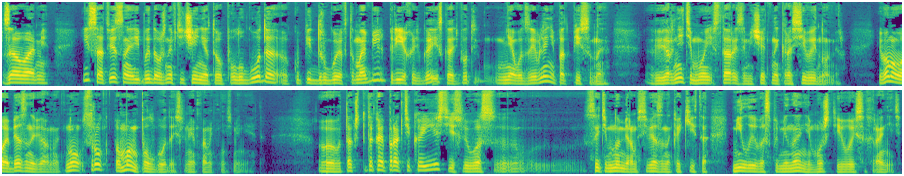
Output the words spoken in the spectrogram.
за вами. И, соответственно, вы должны в течение этого полугода купить другой автомобиль, приехать в ГАИ и сказать, вот у меня вот заявление подписанное, верните мой старый замечательный красивый номер. И вам его обязаны вернуть. Ну, срок, по-моему, полгода, если мне память не изменяет. Э, так что такая практика и есть. Если у вас э, с этим номером связаны какие-то милые воспоминания, можете его и сохранить.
